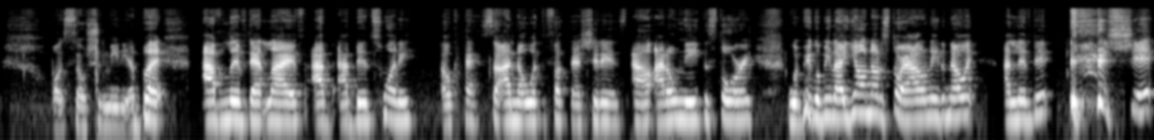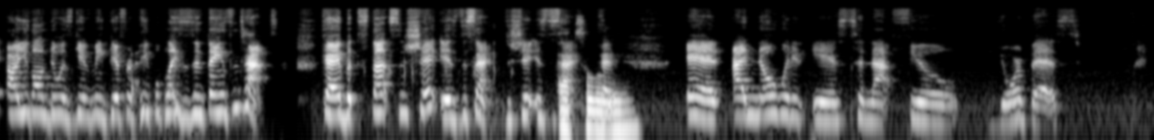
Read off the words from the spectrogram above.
on social media. But I've lived that life. I've, I've been 20. Okay. So I know what the fuck that shit is. I, I don't need the story. When people be like, you don't know the story, I don't need to know it. I lived it. shit. All you gonna do is give me different people, places, and things and times. Okay. But stunts and shit is the same. The shit is the same. Absolutely. Okay? And I know what it is to not feel your best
